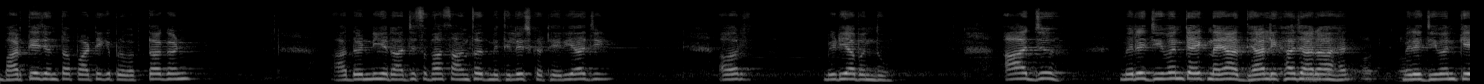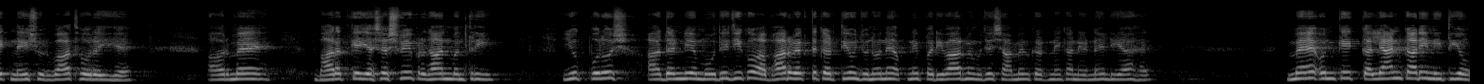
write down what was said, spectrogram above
भारतीय जनता पार्टी के प्रवक्तागण, आदरणीय राज्यसभा सांसद मिथिलेश कठेरिया जी और मीडिया बंधु। आज मेरे जीवन का एक नया अध्याय लिखा जा रहा है। मेरे जीवन की एक नई शुरुआत हो रही है। और मैं भारत के यशस्वी प्रधानमंत्री, युग पुरुष आदरणीय मोदी जी को आभार व्यक्त करती हूँ, जिन्होंने अपने परिवार में मुझे शामिल करने का निर्णय लिया है। मैं उनके कल्याणकारी नीतियों,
